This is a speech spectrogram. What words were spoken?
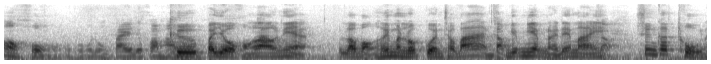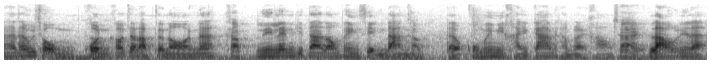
โอ้โหโอ้โหลงไปด้วยความห้าวคือประโยคของเราเนี่ย เราบอกเฮ้ยมันรบกวนชาวบ้านครับเงียบๆหน่อยได้ไหม ครับซึ่งก็ถูกนะฮะท่านผู้ชม คนเขาจะหลับจะนอนนะครับนี่เล่นกีตาร์ร้องเพลงเสียงดัง ครับแต่คงไม่มีใครกล้าไปทำอะไรเขาใช่เรานี่แหละ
